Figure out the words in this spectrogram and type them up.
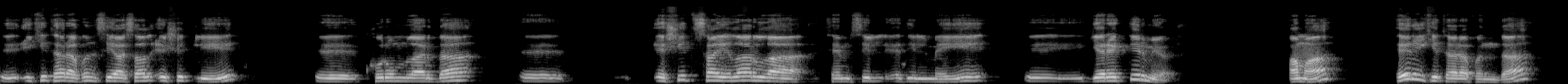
e, iki tarafın siyasal eşitliği e, kurumlarda eşit sayılarla temsil edilmeyi gerektirmiyor. Ama her iki tarafında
